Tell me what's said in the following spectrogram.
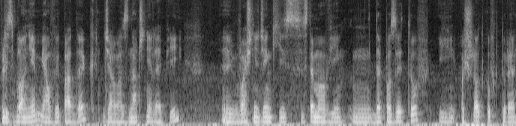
w Lizbonie, miał wypadek, działa znacznie lepiej y, właśnie dzięki systemowi mm, depozytów i ośrodków, które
